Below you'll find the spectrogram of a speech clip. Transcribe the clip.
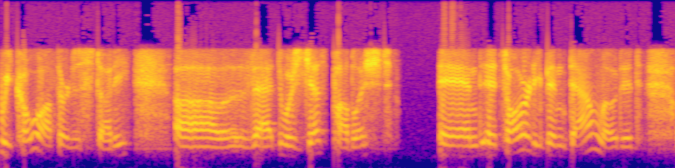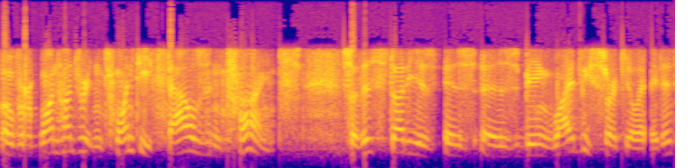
we co-authored a study uh, that was just published and it's already been downloaded over 120,000 times. So this study is, is, is being widely circulated.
